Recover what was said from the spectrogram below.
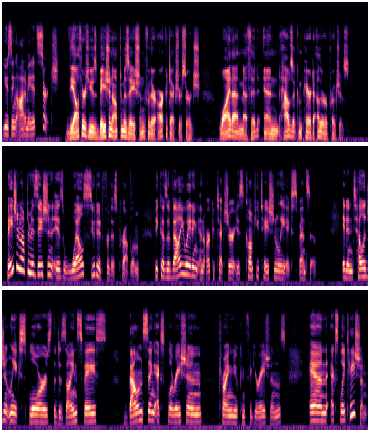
using automated search. The authors use Bayesian optimization for their architecture search. Why that method, and how does it compare to other approaches? Bayesian optimization is well suited for this problem because evaluating an architecture is computationally expensive. It intelligently explores the design space, balancing exploration, trying new configurations, and exploitation,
